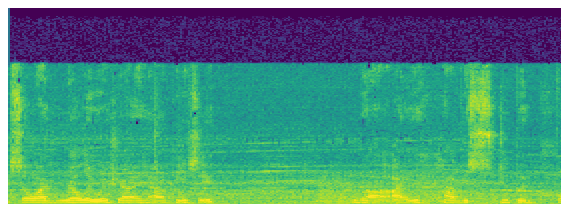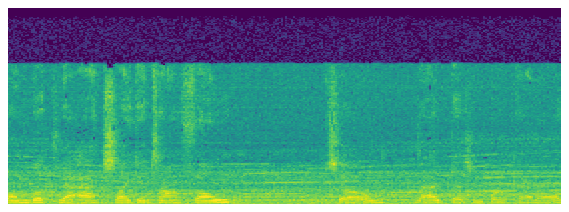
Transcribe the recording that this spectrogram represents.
so I really wish I had a PC. But I have a stupid Chromebook that acts like it's on a phone, so that doesn't work at all.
